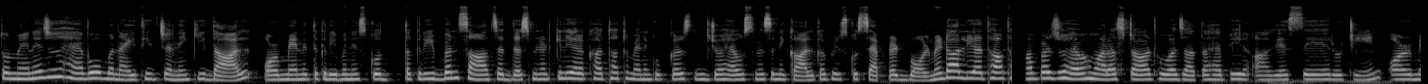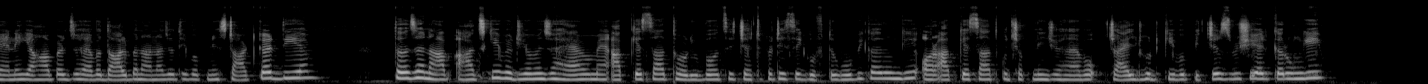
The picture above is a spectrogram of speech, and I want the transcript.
तो मैंने जो है वो बनाई थी चने की दाल और मैंने तकरीबन इसको तकरीबन सात से दस मिनट के लिए रखा था। तो मैंने कुकर जो है उसमें से निकाल कर फिर इसको सेपरेट बॉल में डाल लिया था। वहाँ पर जो है वो हमारा स्टार्ट हुआ जाता है फिर आगे से रूटीन और मैंने यहाँ पर जो है वो दाल बनाना जो थी वो अपनी स्टार्ट कर दी है। तो जनाब, आज की वीडियो में जो है मैं आपके साथ थोड़ी बहुत सी चटपटी सी गुफ्तु भी करूँगी और आपके साथ कुछ अपनी जो है वो चाइल्डहुड की वो पिक्चर्स भी शेयर करूँगी।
